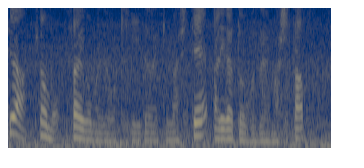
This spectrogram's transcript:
では今日も最後までお聴きいただきましてありがとうございました。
